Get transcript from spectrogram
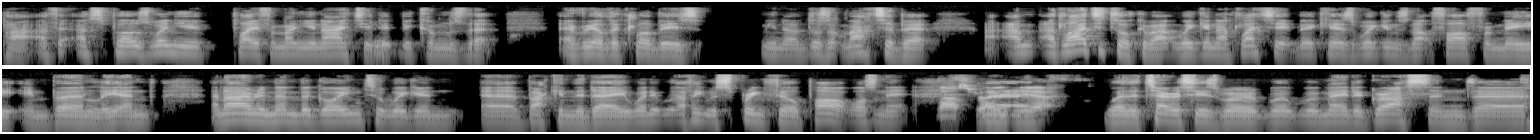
part, I, th- I suppose when you play for Man United, it becomes that every other club is, you know, doesn't matter. But I, would like to talk about Wigan Athletic because Wigan's not far from me in Burnley, and and I remember going to Wigan uh, back in the day when it, I think it was Springfield Park, wasn't it? That's right. Uh, yeah, where the terraces were were, were made of grass, and uh,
